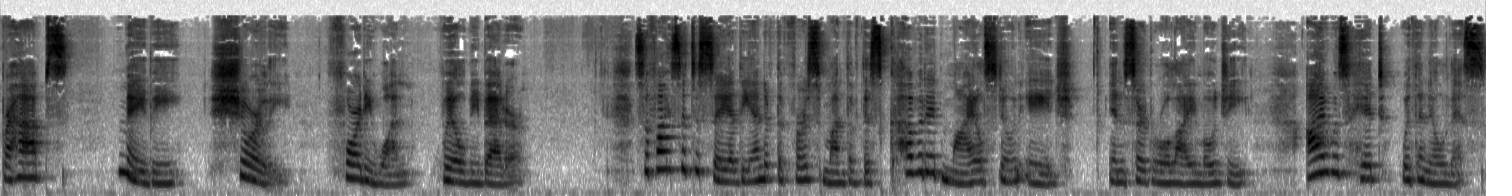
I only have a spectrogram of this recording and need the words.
Perhaps, maybe, surely, 41 will be better. Suffice it to say, at the end of the first month of this coveted milestone age, insert roll eye emoji, I was hit with an illness.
